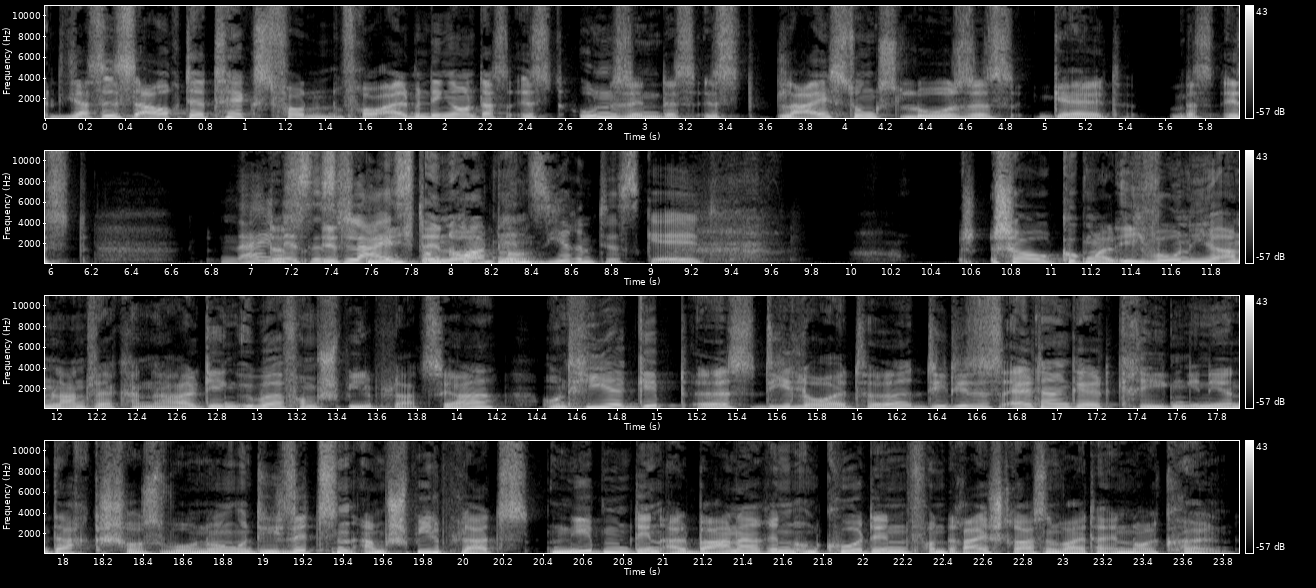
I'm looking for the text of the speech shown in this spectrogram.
das ist auch der Text von Frau Almendinger und das ist Unsinn. Das ist leistungsloses Geld. Das ist Nein, das es ist, ist Leistung kompensierendes Geld. Schau, guck mal, ich wohne hier am Landwehrkanal gegenüber vom Spielplatz, ja? Und hier gibt es die Leute, die dieses Elterngeld kriegen in ihren Dachgeschosswohnungen und die sitzen am Spielplatz neben den Albanerinnen und Kurdinnen von drei Straßen weiter in Neukölln.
